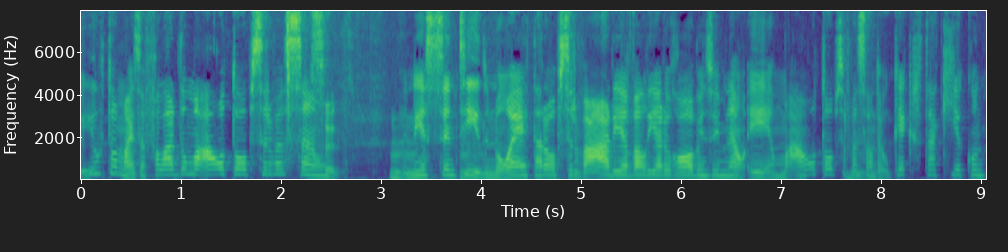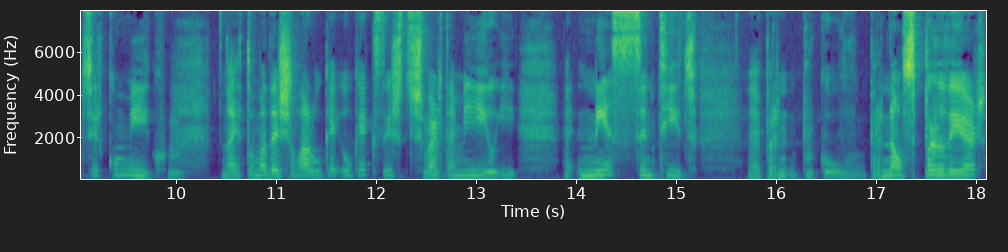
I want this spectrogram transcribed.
Eu estou mais a falar de uma auto-observação. Certo. Nesse sentido, não é estar a observar e avaliar o Robinson, não. É uma auto-observação. de O que é que está aqui a acontecer comigo? Não é? Estou-me a deixar lá o que, o que é que isto desperta a mim. E, é? nesse sentido, é? para, porque, para não se perder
